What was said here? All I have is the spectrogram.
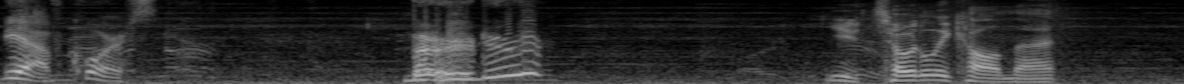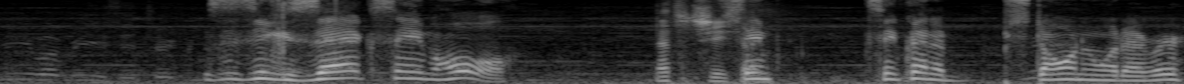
Yeah, of course. Murder? You totally called that. This is the exact same hole. That's what she said. Same, same kind of stone and whatever.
